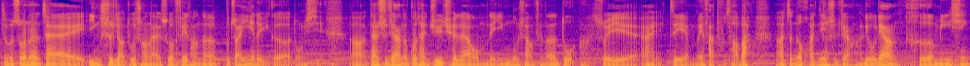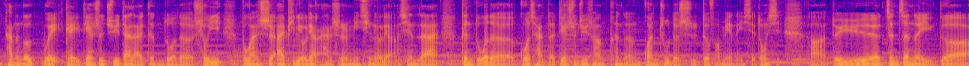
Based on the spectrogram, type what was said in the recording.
怎么说呢，在影视角度上来说，非常的不专业的一个东西啊。但是这样的国产剧却在我们的荧幕上非常的多啊，所以哎，这也没法吐槽吧啊。整个环境是这样，流量和明星，它能够为给电视剧带来更多的收益，不管是 IP 流量还是明星流量。现在更多的国产的电视剧商可能关注的是这方面的一些东西啊。对于真正的一个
